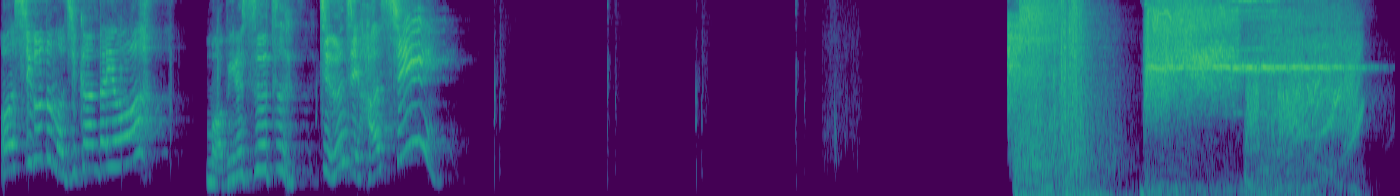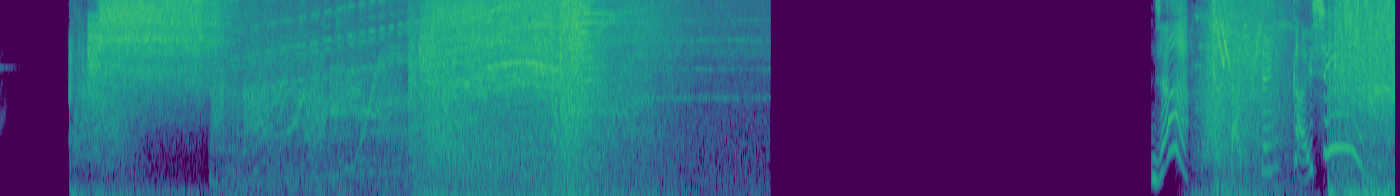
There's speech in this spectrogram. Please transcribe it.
お仕事の時間だよ。モビルスーツ順次発進。じゃあ作戦開始。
